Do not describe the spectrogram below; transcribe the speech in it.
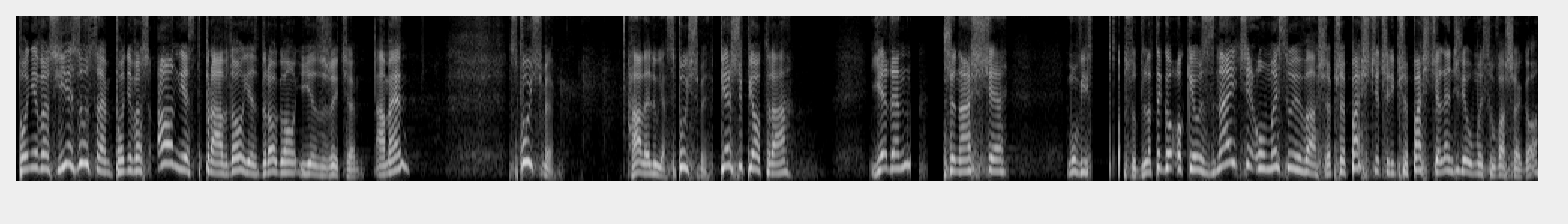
ponieważ Jezusem, ponieważ On jest prawdą, jest drogą i jest życiem. Amen? Spójrzmy. Halleluja. Spójrzmy. Pierwszy Piotra 1:13 mówi w ten sposób. Dlatego okiełznajcie umysły wasze, przepaście, czyli przepaście lędźwie umysłu waszego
